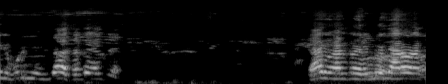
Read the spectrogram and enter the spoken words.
வாங்கிட்டு குடிங்க சட்டை யாரும் வேண்டாம் ரெண்டு பேரும் யாரும்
